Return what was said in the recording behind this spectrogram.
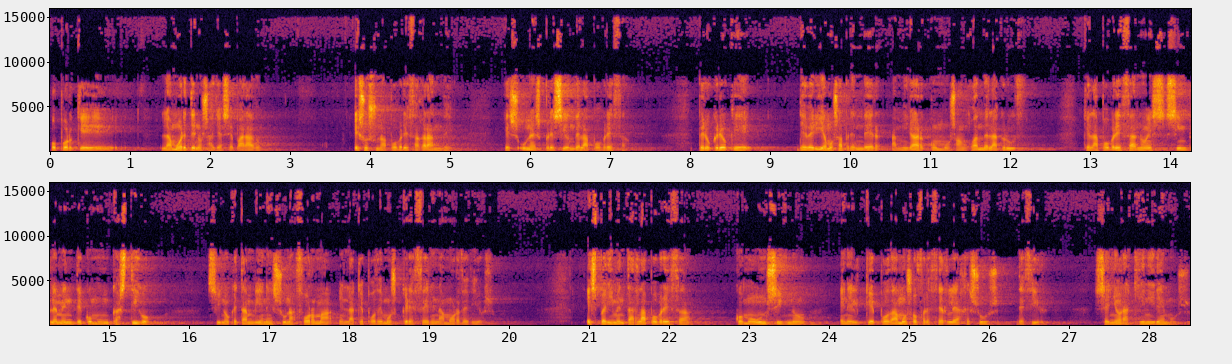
o porque la muerte nos haya separado. Eso es una pobreza grande, es una expresión de la pobreza. Pero creo que deberíamos aprender a mirar como San Juan de la Cruz, que la pobreza no es simplemente como un castigo, sino que también es una forma en la que podemos crecer en amor de Dios. Experimentar la pobreza como un signo en el que podamos ofrecerle a Jesús decir, Señor, ¿a quién iremos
